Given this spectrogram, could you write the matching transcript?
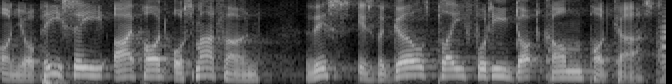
On your PC, iPod, or smartphone, this is the girlsplayfooty.com podcast.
